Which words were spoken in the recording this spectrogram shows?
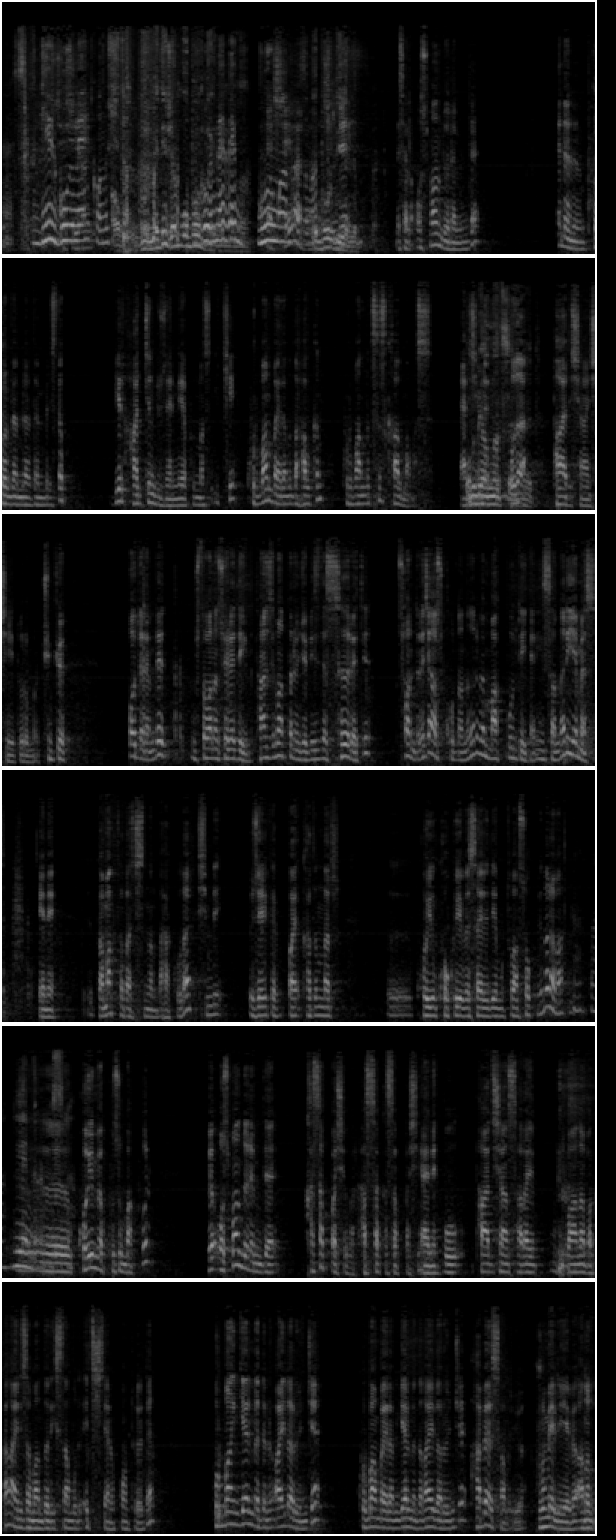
evet. Bir gurme konuştu. Gurme diyeceğim obur Gurme ve diyelim gurman şey var, o zaman. Obur Şimdi diyelim. Mesela Osmanlı döneminde en önemli problemlerden birisi de bir haccın düzenli yapılması. iki kurban bayramında halkın kurbanlıksız kalmaması. Yani Onu bir anlatsana, bu da evet. padişahın şeyi durumu. Çünkü o dönemde Mustafa'nın söylediği gibi Tanzimat'tan önce bizde sığır eti son derece az kullanılır ve makbul değil. Yani insanlar yemez. Yani damak tadı açısından da haklılar. Şimdi özellikle kadınlar e, koyun kokuyu vesaire diye mutfağa sokmuyorlar ama ee, koyun ve kuzu makbul. Ve Osmanlı döneminde kasapbaşı var. Hassa kasapbaşı. Yani bu padişahın saray mutfağına bakan aynı zamanda da İstanbul'da et işlerini kontrol eden. Kurban gelmeden aylar önce Kurban Bayramı gelmeden aylar önce haber salıyor. Rumeli'ye ve Anadolu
